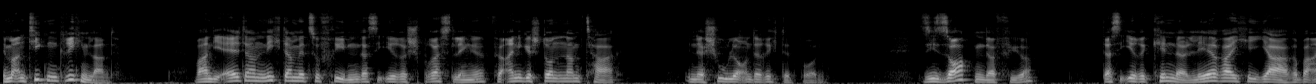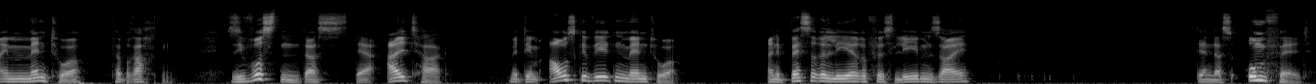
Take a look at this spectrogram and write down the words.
Im antiken Griechenland waren die Eltern nicht damit zufrieden, dass sie ihre Sprösslinge für einige Stunden am Tag in der Schule unterrichtet wurden. Sie sorgten dafür, dass ihre Kinder lehrreiche Jahre bei einem Mentor verbrachten. Sie wussten, dass der Alltag mit dem ausgewählten Mentor eine bessere Lehre fürs Leben sei, denn das Umfeld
